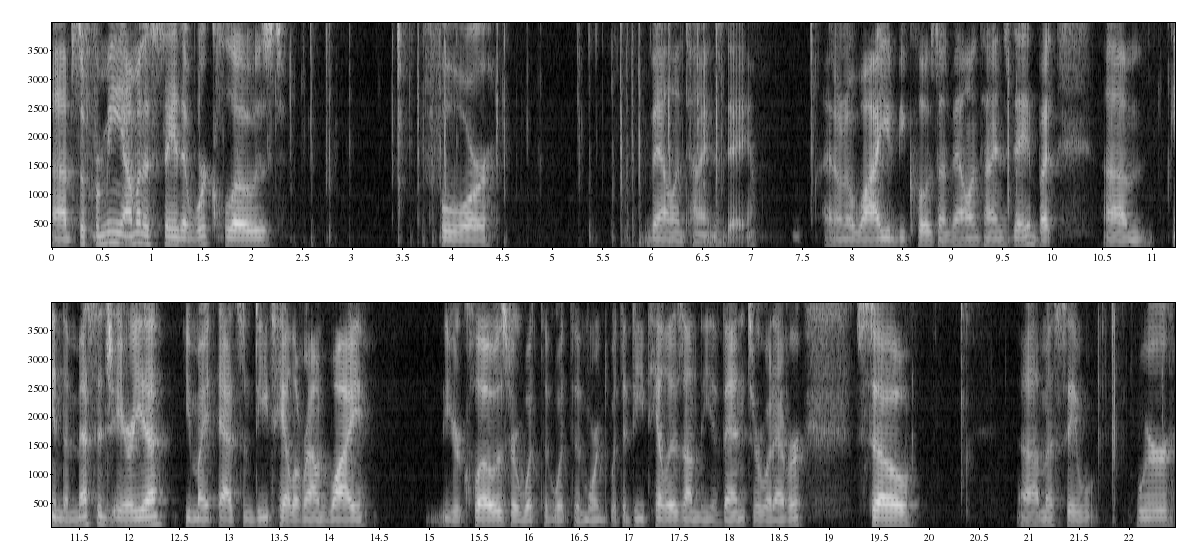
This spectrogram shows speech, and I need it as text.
Um, so for me, I'm going to say that we're closed for Valentine's Day. I don't know why you'd be closed on Valentine's Day, but um, in the message area, you might add some detail around why you're closed or what the what the more what the detail is on the event or whatever. So uh, I'm going to say we're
